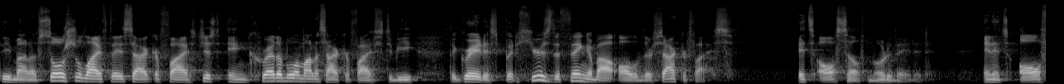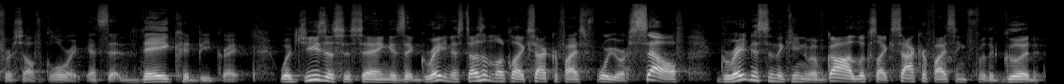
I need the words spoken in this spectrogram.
the amount of social life they sacrifice, just incredible amount of sacrifice to be the greatest. But here's the thing about all of their sacrifice it's all self motivated and it's all for self glory. It's that they could be great. What Jesus is saying is that greatness doesn't look like sacrifice for yourself. Greatness in the kingdom of God looks like sacrificing for the good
